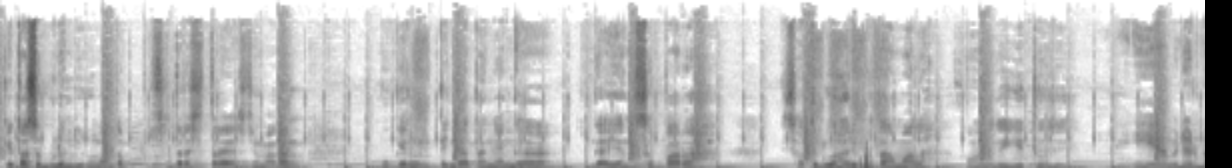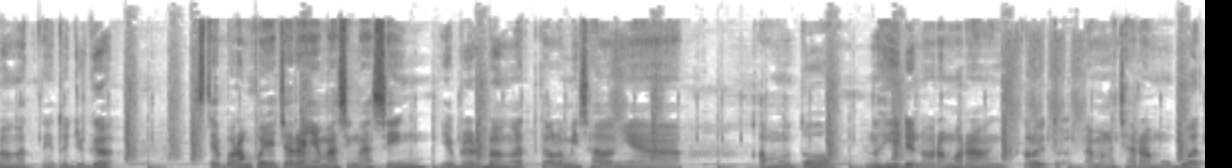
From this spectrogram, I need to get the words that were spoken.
kita sebulan di rumah tetap stres stres cuma kan mungkin tingkatannya nggak nggak yang separah satu dua hari pertama lah. Kalau itu gitu sih. Iya bener banget. Nah itu juga setiap orang punya caranya masing-masing. Ya bener banget kalau misalnya kamu tuh ngehidden orang-orang. Kalau itu emang caramu buat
